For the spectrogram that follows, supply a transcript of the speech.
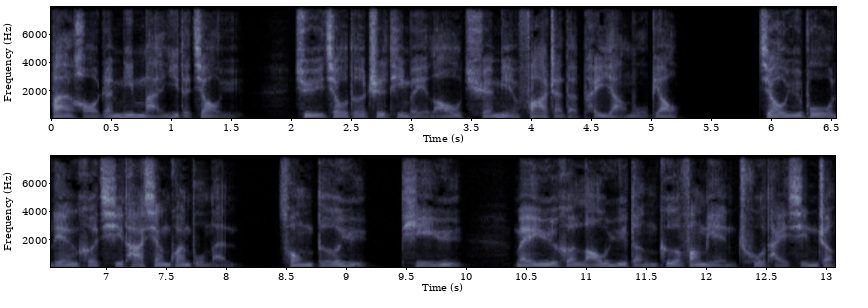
办好人民满意的教育，聚焦德智体美劳全面发展的培养目标。教育部联合其他相关部门，从德育、体育、美育和劳育等各方面出台新政。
